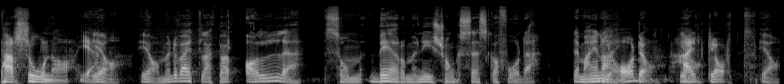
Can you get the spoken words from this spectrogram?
persona igjen. Ja, ja, men du veit, Leif alle som ber om en ny sjanse, skal få det. Det mener jeg. Ja da, helt Ja. klart. Ja.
